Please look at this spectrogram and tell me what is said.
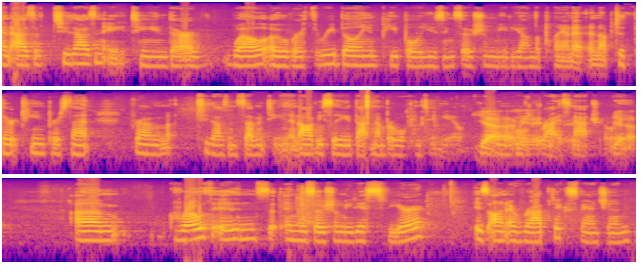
And as of 2018, there are well over 3 billion people using social media on the planet and up to 13% from 2017. And obviously, that number will continue. Yeah, and I mean. it- rise it- naturally Yeah, growth in, in the social media sphere is on a rapid expansion.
